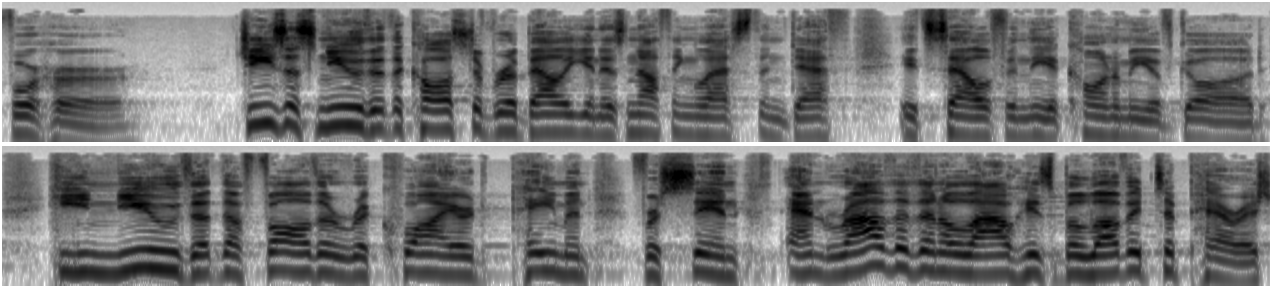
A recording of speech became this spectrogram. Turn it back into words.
for her. Jesus knew that the cost of rebellion is nothing less than death itself in the economy of God. He knew that the Father required payment for sin, and rather than allow his beloved to perish,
